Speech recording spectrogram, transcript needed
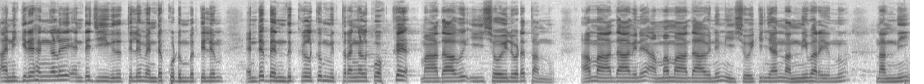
അനുഗ്രഹങ്ങൾ എന്റെ ജീവിതത്തിലും എന്റെ കുടുംബത്തിലും എന്റെ ബന്ധുക്കൾക്കും മിത്രങ്ങൾക്കും ഒക്കെ മാതാവ് ഈശോയിലൂടെ തന്നു. ആ മാതാവിന് അമ്മ മാതാവിനും ഈശോയ്ക്ക് ഞാൻ നന്ദി പറയുന്നു. നന്ദി.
